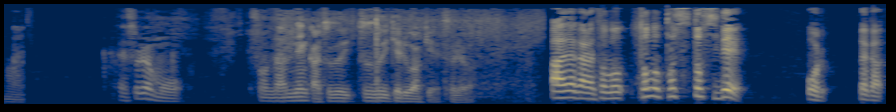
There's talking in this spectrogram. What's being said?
な。えそれはもう、その何年か続い続いてるわけ、それは。あ、だからその、その年々で、おる。だから、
